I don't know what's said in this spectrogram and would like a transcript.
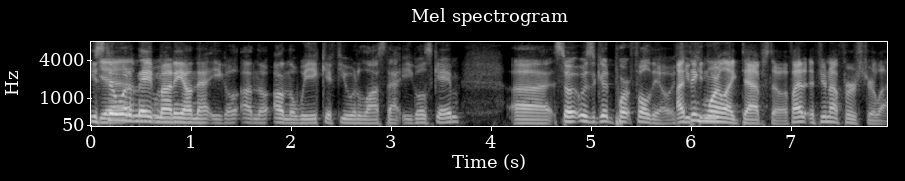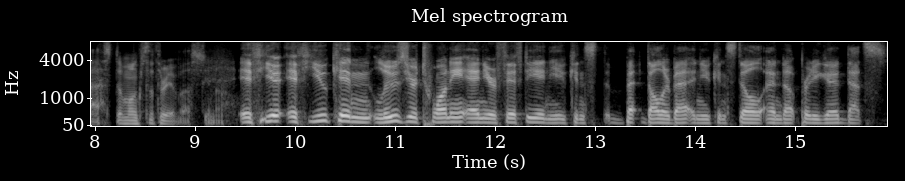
you still yeah, would have made money on that Eagle on the on the week if you would have lost that Eagles game. Uh, so it was a good portfolio. If I think can, more like Daps though. If I if you're not first, you're last amongst the three of us. You know, if you if you can lose your twenty and your fifty, and you can bet, dollar bet, and you can still end up pretty good. That's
